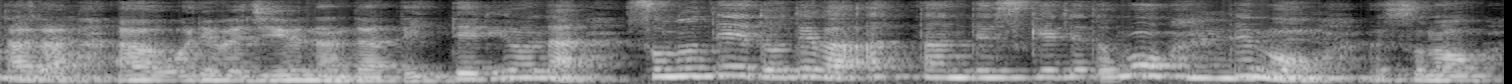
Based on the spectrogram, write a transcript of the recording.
ただ、あ、俺は自由なんだって言っているような、その程度ではあったんですけれども、うん。でも、その、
